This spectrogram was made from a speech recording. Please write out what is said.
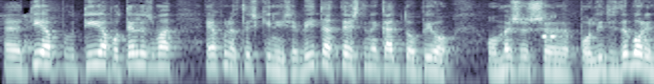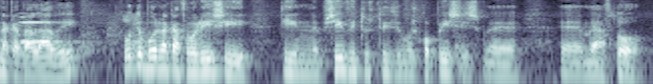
ε, τι, τι αποτέλεσμα έχουν αυτές οι κινήσεις. Επειδή τα τεστ είναι κάτι το οποίο ο μέσος ε, πολίτης δεν μπορεί να καταλάβει, ούτε μπορεί να καθορίσει την ψήφη του στις δημοσκοπήσεις με, ε, με αυτό, ε,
